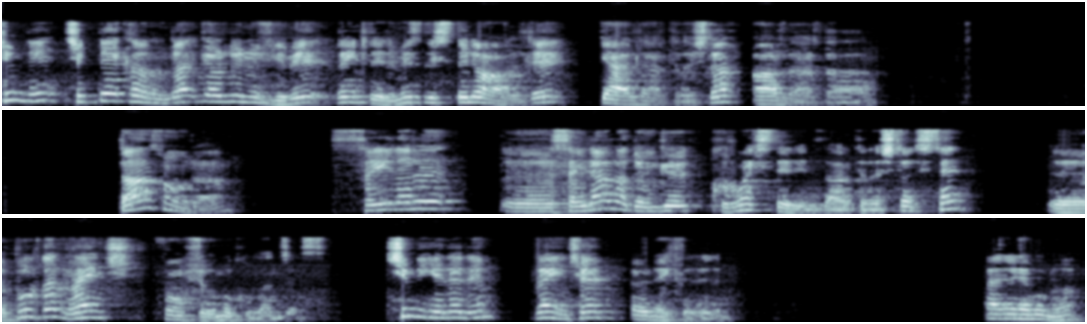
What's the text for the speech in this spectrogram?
Şimdi çıktı ekranında gördüğünüz gibi renklerimiz listeli halde geldi arkadaşlar arda arda. Daha sonra sayıları e, sayılarla döngü kurmak istediğimizde arkadaşlar ise e, burada range fonksiyonunu kullanacağız. Şimdi gelelim range'e örnek verelim. Ben yine bunu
